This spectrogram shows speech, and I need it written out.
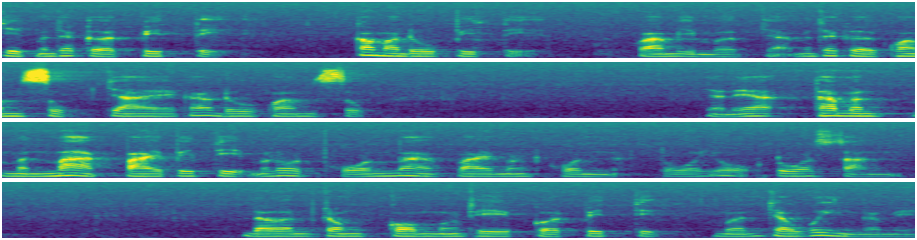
จิตมันจะเกิดปิติ ก็มาดูปิติ ความอิ่มเอิบใจมันจะเกิดความสุขใจก็ดูความสุข อย่างเนี้ยถ้ามันมันมากไปปิติมันโลดโผนมากไปบางคน ตัวโยกตัวสัน่นเดินจงกรมบางทีเกิดปิติเหมือนจะวิ่งก็มี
